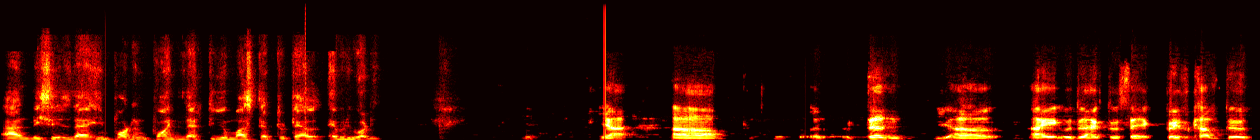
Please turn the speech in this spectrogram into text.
And this is the important point that you must have to tell everybody. Yeah. Uh, then uh, I would like to say, please come to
